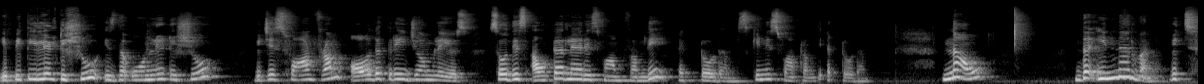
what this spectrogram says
epithelial tissue is the only tissue which is formed from all the three germ layers. So this outer layer is formed from the ectoderm. Skin is formed from the ectoderm. Now, the inner one which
